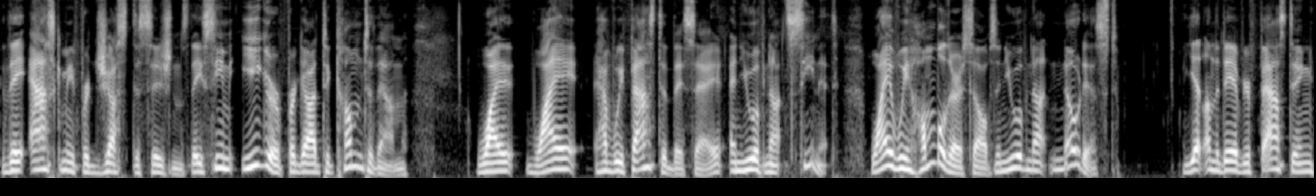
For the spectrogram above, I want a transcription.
They ask me for just decisions. They seem eager for God to come to them. Why why have we fasted, they say, and you have not seen it? Why have we humbled ourselves and you have not noticed? Yet on the day of your fasting,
